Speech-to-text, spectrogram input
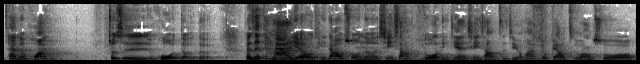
才能换。就是获得的，可是他也有提到说呢，欣赏，如果你今天欣赏自己的话，你就不要指望说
